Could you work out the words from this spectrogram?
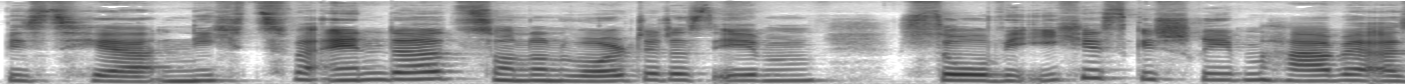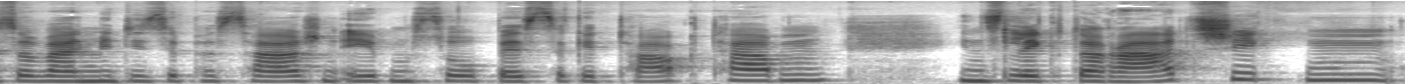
bisher nichts verändert, sondern wollte das eben so, wie ich es geschrieben habe, also weil mir diese Passagen eben so besser getaugt haben, ins Lektorat schicken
